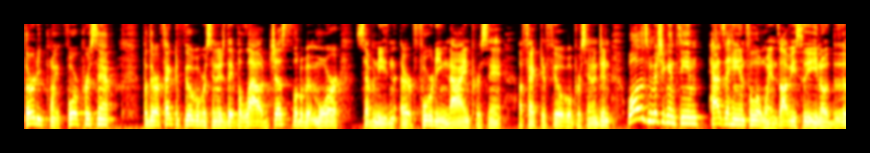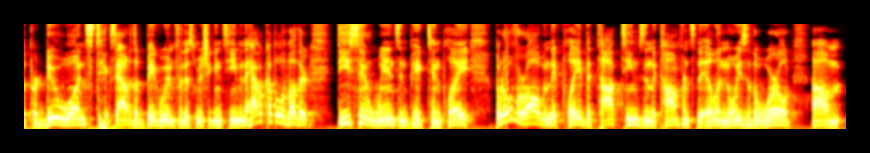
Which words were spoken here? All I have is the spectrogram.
30.4%, but their effective field goal percentage, they've allowed just a little bit more, 70 or 49% effective field goal percentage. And while this Michigan team has a handful of wins, obviously, you know, the, the Purdue one sticks out as a big win for this Michigan team, and they have a couple of other decent wins in Big Ten play. But overall, when they played the top teams in the conference, the Illinois of the world, um,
